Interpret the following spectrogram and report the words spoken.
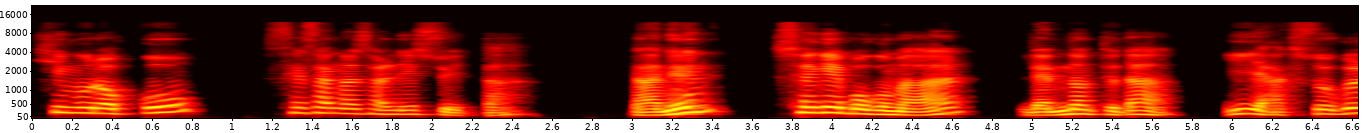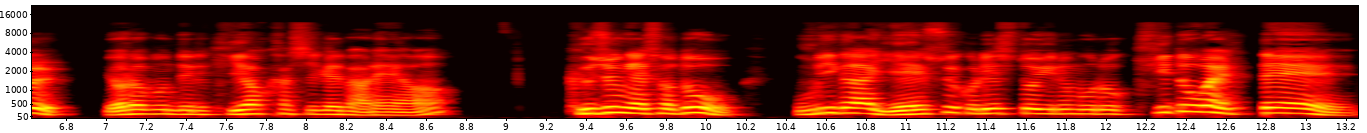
힘을 얻고 세상을 살릴 수 있다. 나는 세계복음화 랩넌트다. 이 약속을 여러분들이 기억하시길 바래요. 그 중에서도 우리가 예수 그리스도 이름으로 기도할 때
